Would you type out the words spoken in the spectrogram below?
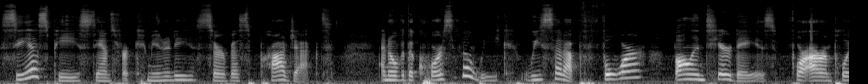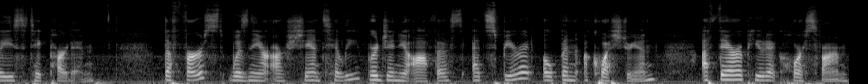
CSP stands for Community Service Project. And over the course of a week, we set up four volunteer days for our employees to take part in. The first was near our Chantilly, Virginia office at Spirit Open Equestrian, a therapeutic horse farm.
